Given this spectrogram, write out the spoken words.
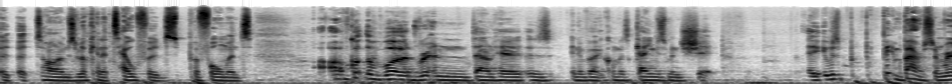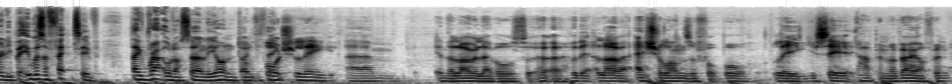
at, at times, looking at Telford's performance. I've got the word written down here as in inverted commas gamesmanship. It, it was a bit embarrassing, really, but it was effective. They rattled us early on, don't? Unfortunately, um, in the lower levels, uh, uh, the lower echelons of football league, you see it happen very often.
